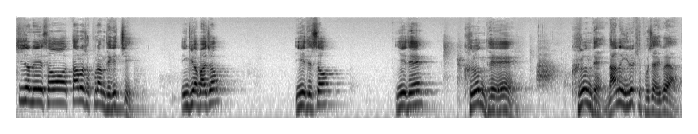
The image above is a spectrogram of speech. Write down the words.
찢어내서 따로 적분하면 되겠지? 인규야 맞아? 이해됐어? 이해돼? 그런데 그런데 나는 이렇게 보자 이거야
